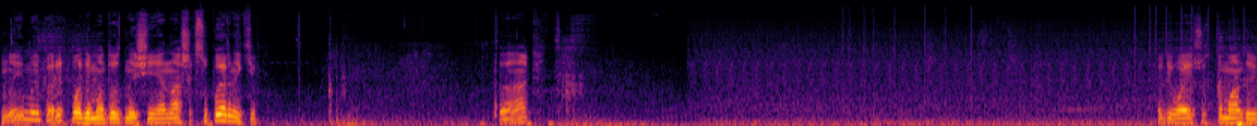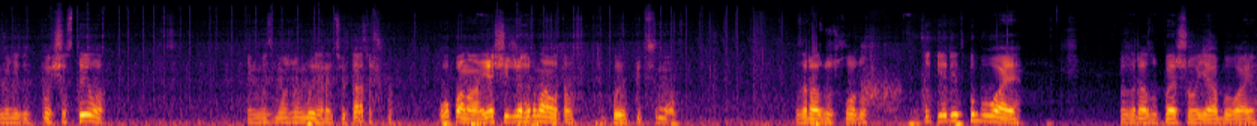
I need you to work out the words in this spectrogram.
Ну і ми переходимо до знищення наших суперників. Так. Сподіваюся, що з командою мені тут пощастило. І ми зможемо виграти цю каточку. Опана, я ще Джагернаута вбив під шумок. Зразу сходу. Таке рідко буває. Що зразу першого я вбиваю.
